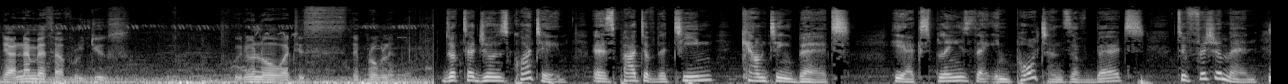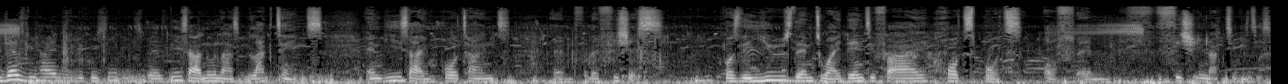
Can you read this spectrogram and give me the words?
their numbers have reduced. We don't know what is the problem. Dr. Jones Quartey is part of the team counting birds. He explains the importance of birds to fishermen. Just behind me, you can see these birds. These are known as black terns, and these are important um, for the fishes because they use them to identify hotspots of um, fishing activities.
